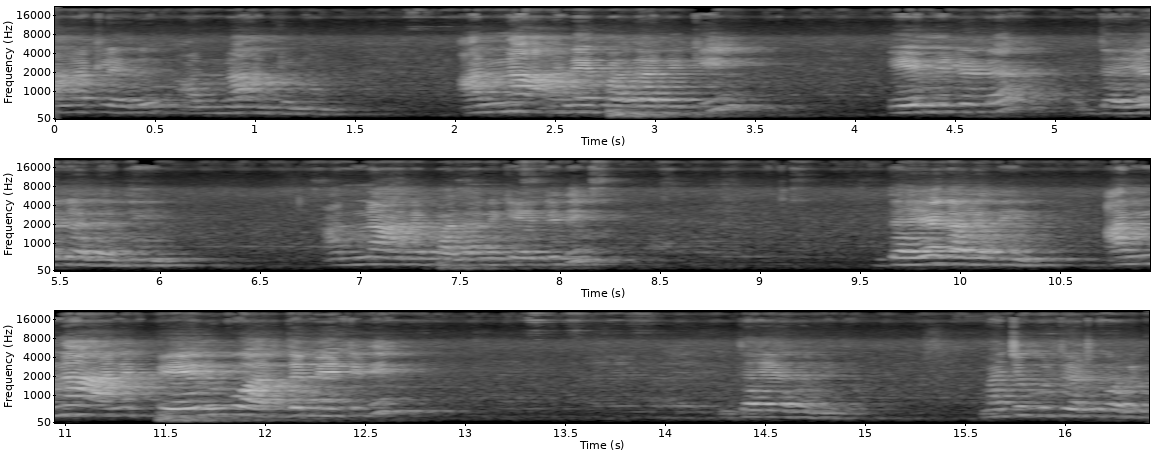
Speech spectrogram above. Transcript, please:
అనట్లేదు అన్న అంటున్నాను. అన్న అనే పదానికి ఏమిటట? దయగలది. అన్న అనే పదానికి ఏంటిది? దయగలది. అన్న అనే పేరుకు అర్థం ఏంటిది? దయగలది. మంచిగా గుర్తుపెట్టుకోవాలి.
